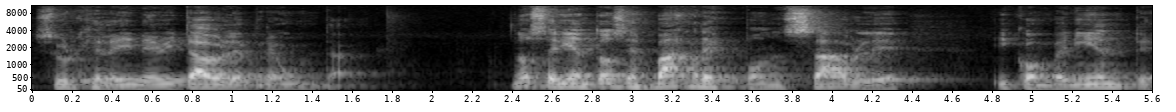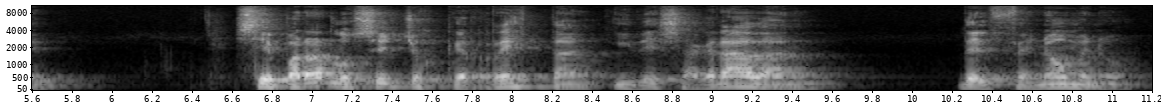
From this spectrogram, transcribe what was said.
surge la inevitable pregunta, ¿No sería entonces más responsable y conveniente separar los hechos que restan y desagradan del fenómeno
